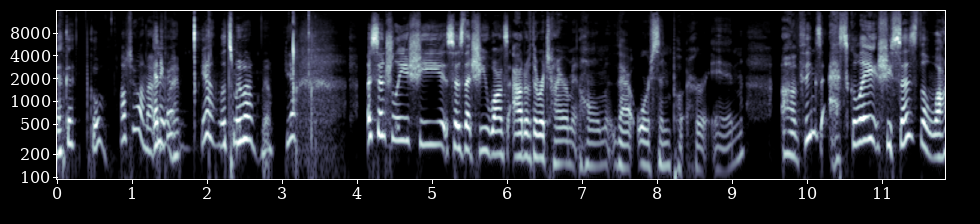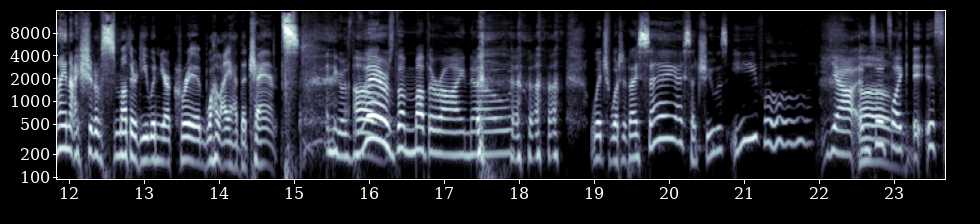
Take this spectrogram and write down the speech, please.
Okay, cool. I'll chew on that. Anyway, okay? yeah, let's move on. Yeah. Yeah. Essentially, she says that she wants out of the retirement home that Orson put her in. Uh, things escalate. She says the line, I should have smothered you in your crib while I had the chance. And he goes, Um, "There's the mother I know." Which, what did I say? I said she was evil. yeah, and so it's like Um, it's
